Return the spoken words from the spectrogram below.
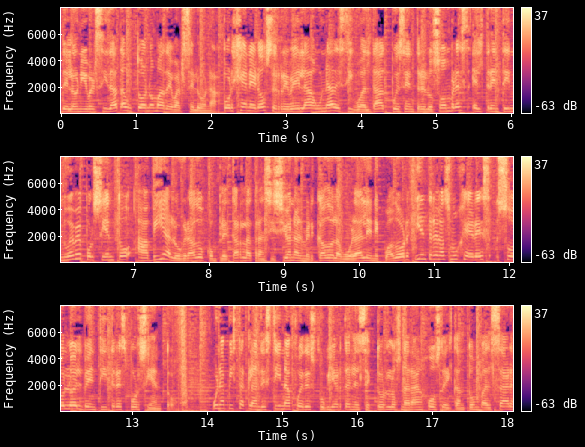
de la Universidad Autónoma de Barcelona. Por género se revela una desigualdad, pues entre los hombres el 39% había logrado completar la transición al mercado laboral en Ecuador y entre las mujeres solo el 23%. 3%. Una pista clandestina fue descubierta en el sector Los Naranjos del Cantón Balsar,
